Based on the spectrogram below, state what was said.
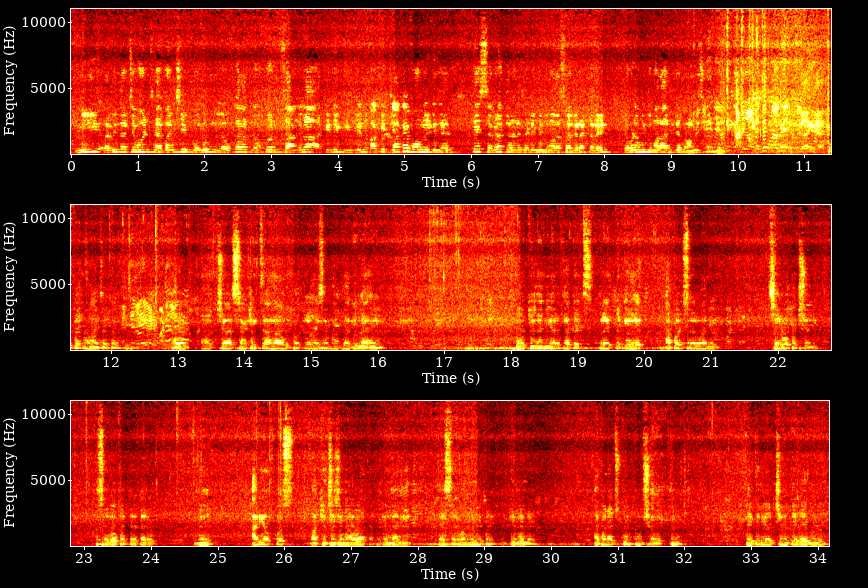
मी रवींद्र चव्हाण साहेबांशी बोलून लवकरात लवकर चांगला आर्किटेक्ट इंजिनियर बाकी ज्या काही फॉर्मॅलिटीज आहेत ते सगळं करण्यासाठी मी तुम्हाला सहकार्य करेन. एवढं मी तुम्हाला आधी ते प्रॉमिस करतो. साठीचा हा उपक्रम असा मानला गेला आहे. वकिलांनी अर्थातच प्रयत्न केलेत. आपण सर्वांनी सर्व पक्षांनी सर्व पत्रकार मी आणि ऑफकोर्स बाकीची जी नावं आतापर्यंत आली त्या सर्वांनी हे प्रयत्न केलेले आहेत. आपण आज खूप खुश आहोत. काहीतरी अचीव केलंय म्हणून.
